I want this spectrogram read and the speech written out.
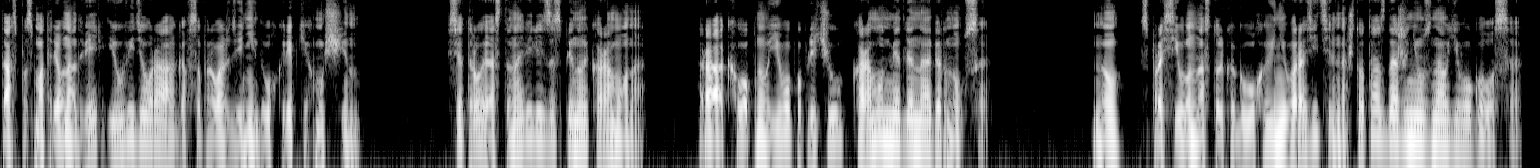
Тасс посмотрел на дверь и увидел Раага в сопровождении двух крепких мужчин. Все трое остановились за спиной Карамона. Раак хлопнул его по плечу, Карамон медленно обернулся. «Ну?» — спросил он настолько глухо и невыразительно, что Таз даже не узнал его голоса.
